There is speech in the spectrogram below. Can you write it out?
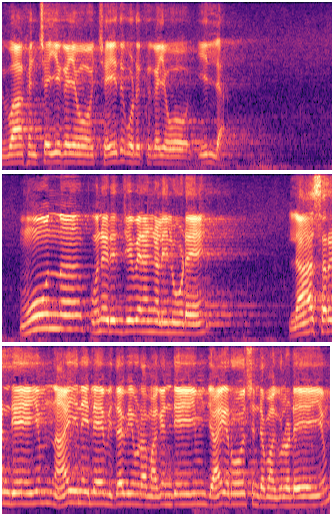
വിവാഹം ചെയ്യുകയോ ചെയ്തു കൊടുക്കുകയോ ഇല്ല. മൂന്ന് പുനരുജ്ജീവനങ്ങളിലൂടെ ലാസറിന്റെയും നായിനിലെ വിധവിയുടെ മകന്റെയും ജായിറോസിന്റെ മകളുടെയും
